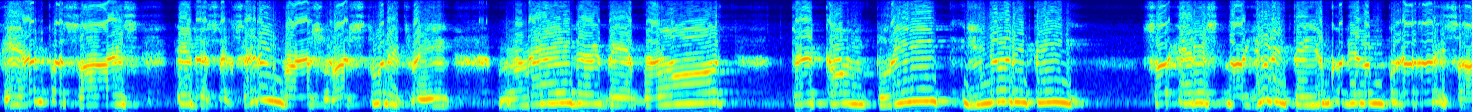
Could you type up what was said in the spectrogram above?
He emphasized in the succeeding verse, verse 23, may they be brought to complete unity. So it is the unity, yung kanilang pagkakaisa,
